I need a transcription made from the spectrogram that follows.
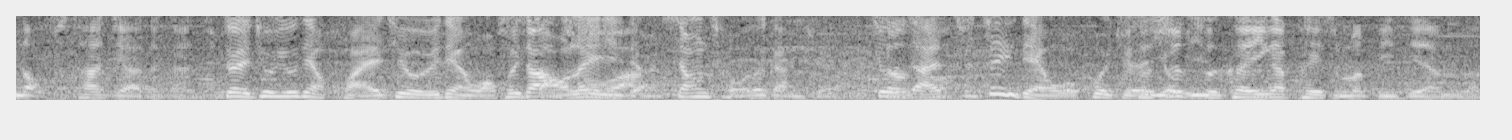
nostalgia 的感觉？对，就有点怀旧，有点往回倒了一点，乡愁的感觉。就哎，这这一点我会觉得此。时此刻应该配什么 BGM 呢？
